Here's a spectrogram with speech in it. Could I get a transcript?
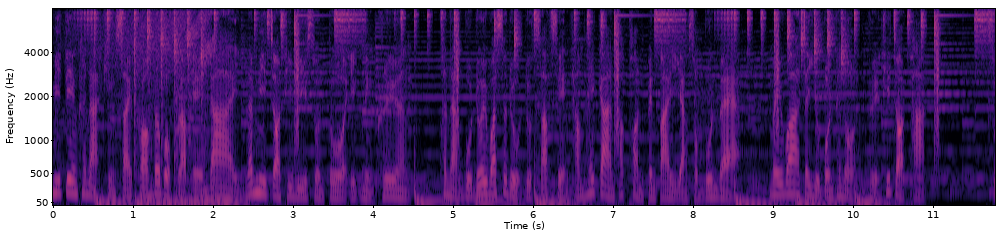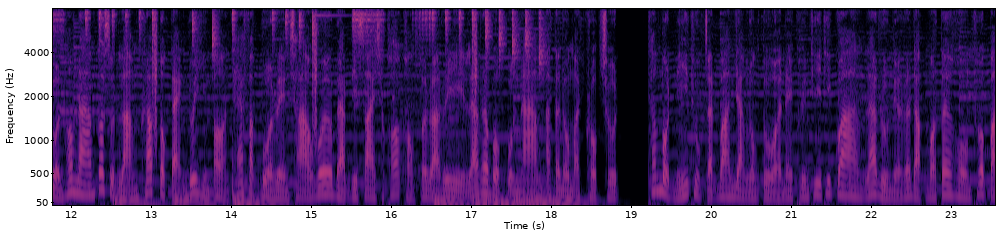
มีเตียงขนาด king size พร้อมระบบปรับเอนได้ และมีจอทีวีส่วนตัวอีกหนึ่งเครื่อง ผนังบุด้วยวัสดุดูดซับเสียงทำให้การพักผ่อนเป็นไปอย่างสมบูรณ์แบบ ไม่ว่าจะอยู่บนถนนหรือที่จอดพัก ส่วนห้องน้ำก็สุดล้ำครับตกแต่งด้วยหินอ่อนแท้ฝักบัวเรนชาวเวอร์แบบดีไซน์เฉพาะของ Ferrari และระบบอุ่นน้ำอัตโนมัติครบชุด ทั้งหมดนี้ถูกจัดวางอย่างลงตัวในพื้นที่ที่กว้างและหรูเหนือระดับมอเตอร์โฮมทั่วไป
